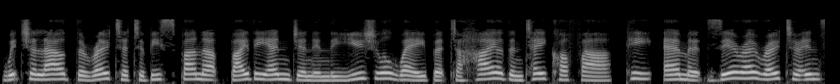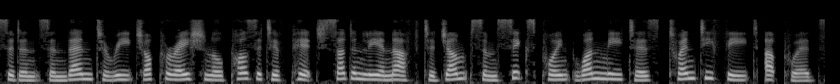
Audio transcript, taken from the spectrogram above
which allowed the rotor to be spun up by the engine in the usual way but to higher than takeoff R, P, M at zero rotor incidence and then to reach operational positive pitch suddenly enough to jump some 6.1 meters 20 feet upwards.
